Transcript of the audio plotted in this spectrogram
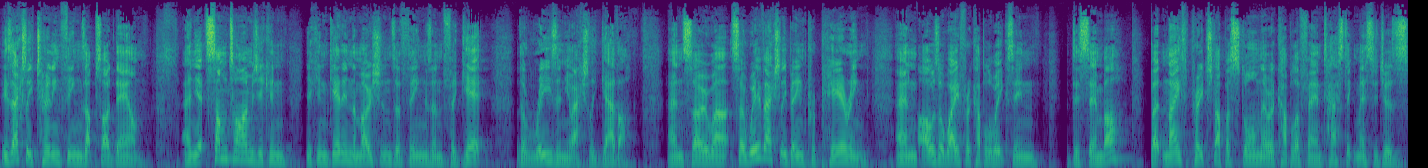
is actually turning things upside down. And yet sometimes you can, you can get in the motions of things and forget the reason you actually gather. And so, uh, so we've actually been preparing. And I was away for a couple of weeks in December. But Nath preached up a storm. There were a couple of fantastic messages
